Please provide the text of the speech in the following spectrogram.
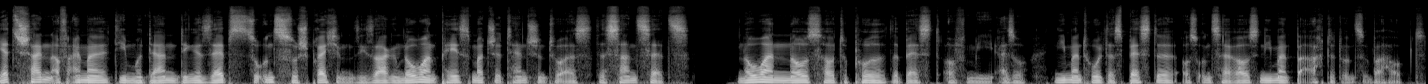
Jetzt scheinen auf einmal die modernen Dinge selbst zu uns zu sprechen. Sie sagen, no one pays much attention to us. The sun sets. No one knows how to pull the best of me. Also niemand holt das Beste aus uns heraus, niemand beachtet uns überhaupt.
